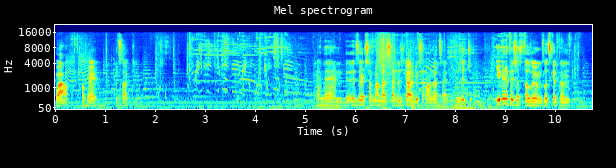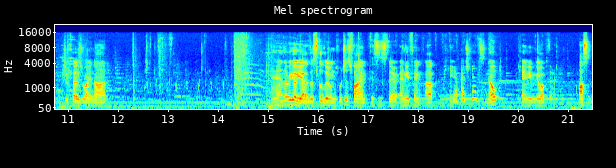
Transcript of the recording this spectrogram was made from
Wow, okay. It sucked. And then, is there something on that side? There's got to be something on that side. Is it, even if it's just the lums, let's get them. Because why not? And there we go, yeah, this is the lums, which is fine. Is, there anything up here by chance? Nope. Can't even go up there. Awesome.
